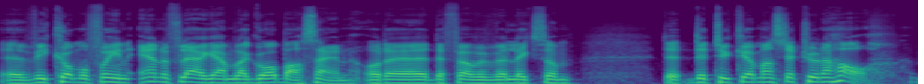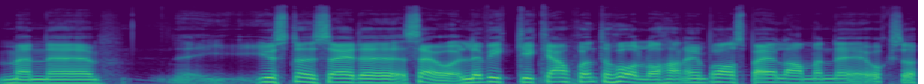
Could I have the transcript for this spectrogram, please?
Eh, vi kommer få in ännu fler gamla gobbar sen och det, det får vi väl liksom det, det, tycker jag man ska kunna ha. Men eh, just nu så är det så. Lewicki kanske inte håller. Han är en bra spelare men det är också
